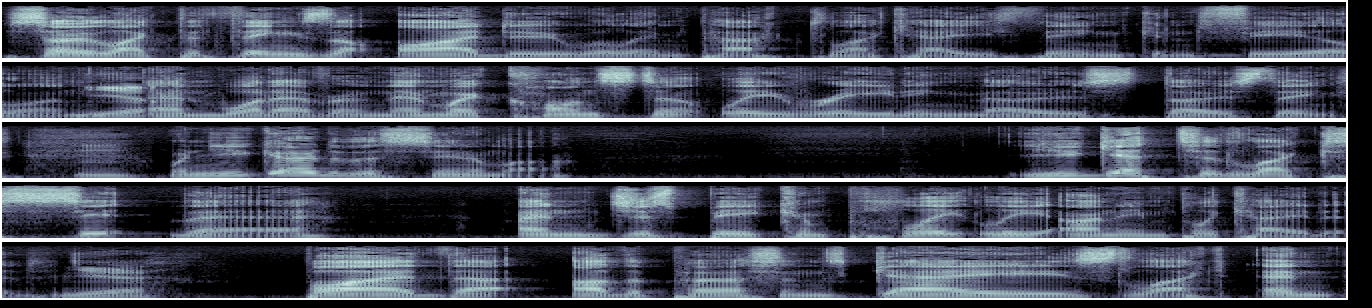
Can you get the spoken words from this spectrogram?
So like the things that I do will impact like how you think and feel and Yeah. and whatever. And then we're constantly reading those those things. Mm. When you go to the cinema, you get to like sit there and just be completely unimplicated Yeah. by that other person's gaze like and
